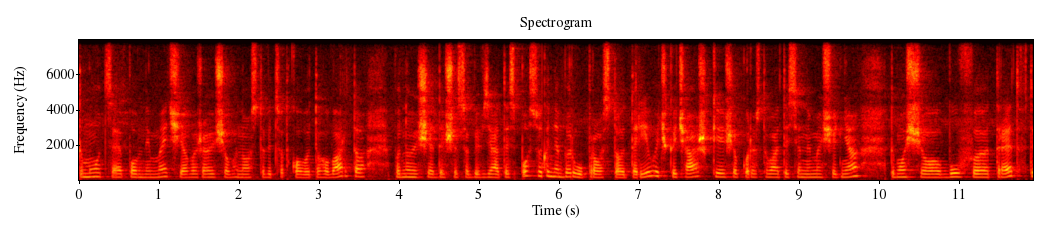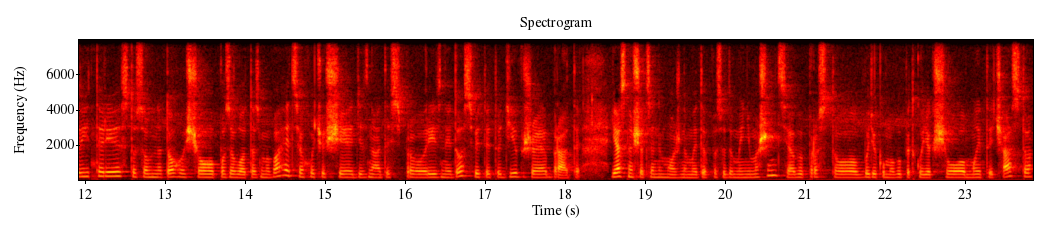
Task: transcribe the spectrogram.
Тому це повний меч. Я вважаю, що воно 100% того варто. Планую ще дещо собі взяти з посуду. Не беру просто тарілочки, чашки, щоб користуватися ними щодня, тому що був е, тред в Твіттері стосовно того, що позолота змивається. Хочу ще дізнатись про різний досвід і тоді вже брати. Ясно, що це не можна мити в посудомийній машинці, аби просто в будь-якому випадку, якщо мити часто,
